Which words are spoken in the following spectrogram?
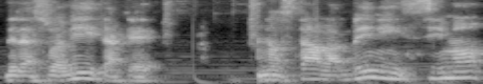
della sua vita che non stava benissimo,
